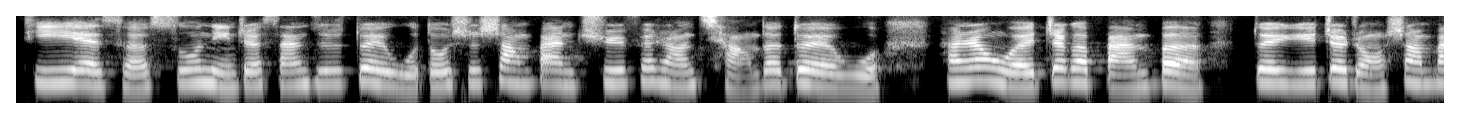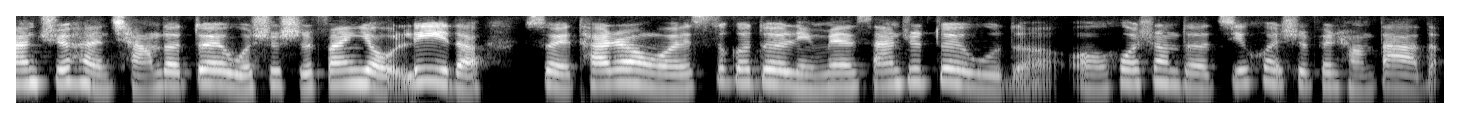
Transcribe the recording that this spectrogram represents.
TES 和苏宁这三支队伍都是上半区非常强的队伍。他认为这个版本对于这种上半区很强的队伍是十分有利的，所以他认为四个队里面三支队伍的呃获胜的机会是非常大的。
